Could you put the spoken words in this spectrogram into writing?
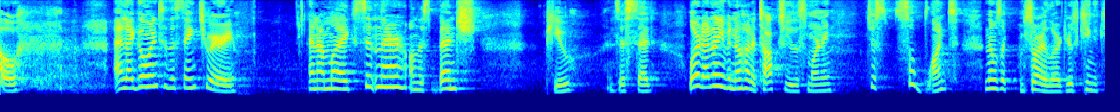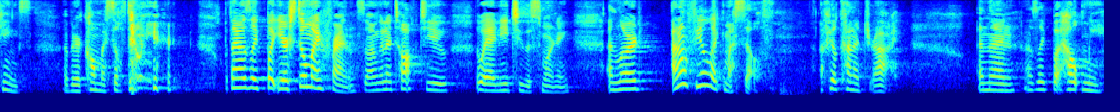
go. And I go into the sanctuary and I'm like sitting there on this bench, pew, and just said, Lord, I don't even know how to talk to you this morning. Just so blunt. And I was like, I'm sorry, Lord, you're the King of Kings. I better calm myself down here. But then I was like, but you're still my friend, so I'm going to talk to you the way I need to this morning. And Lord, I don't feel like myself. I feel kind of dry. And then I was like, but help me.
